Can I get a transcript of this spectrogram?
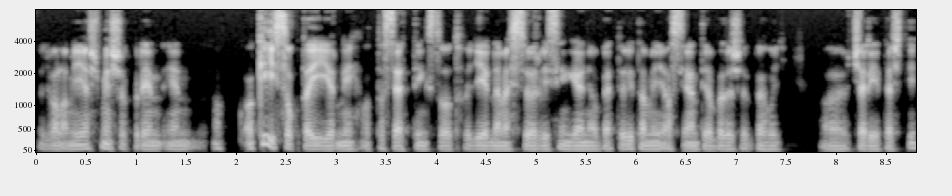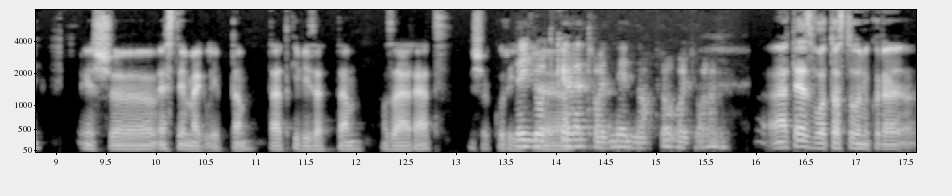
vagy valami ilyesmi, és akkor én, én a, a ki is szokta írni ott a settings-ot, hogy érdemes servicingelni a betűrit, ami azt jelenti abban az esetben, hogy cserétest ki, és ezt én megléptem, tehát kivizettem az árát, és akkor így... De így ott kellett hagyni egy napra, vagy valami? Hát ez volt azt, amikor a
